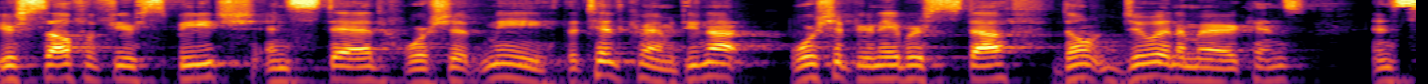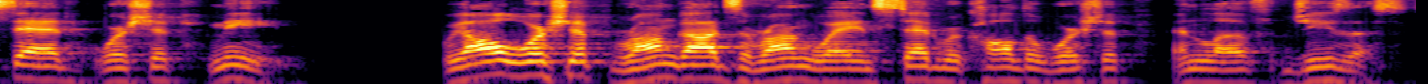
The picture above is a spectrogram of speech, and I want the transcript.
yourself of your speech. Instead, worship me. The 10th commandment, do not worship your neighbor's stuff. Don't do it, Americans. Instead, worship me. We all worship wrong gods the wrong way. Instead, we're called to worship and love Jesus.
